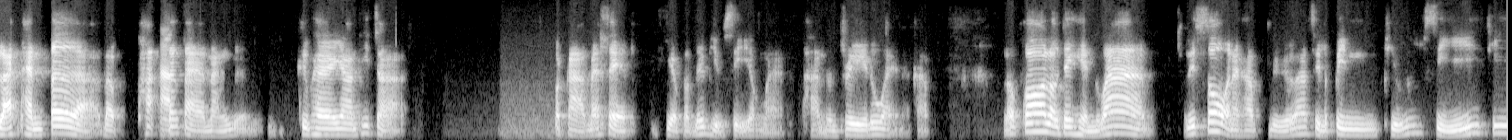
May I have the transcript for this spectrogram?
Black Panther อะแบบพะครับตั้งแต่หนัง คือพยายามที่จะประกาศแมสเซจเกี่ยวกับเรื่องผิวสีออกมา ผ่านดนตรีด้วยนะครับ แล้วก็เราจะเห็นว่าลิโซนะครับ หรือว่าศิลปินผิวสีที่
